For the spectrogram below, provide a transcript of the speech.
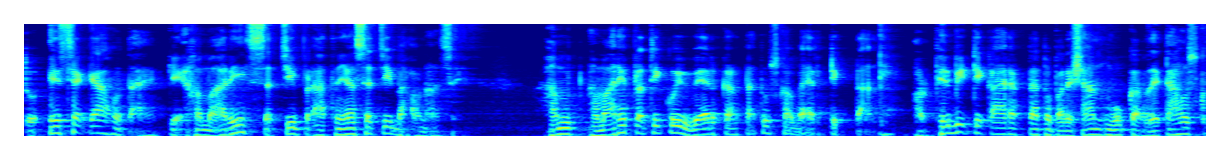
तो इससे क्या होता है कि हमारी सच्ची प्रार्थना सच्ची भावना से हम, हमारे प्रति कोई वैर करता तो उसका वैर टिकता नहीं। और फिर भी टिकाए रखता तो परेशान वो कर देता है उसको।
